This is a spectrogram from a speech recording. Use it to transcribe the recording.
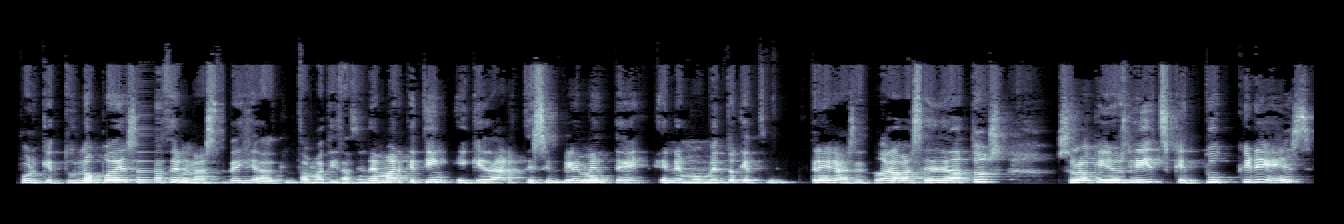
porque tú no puedes hacer una estrategia de automatización de marketing y quedarte simplemente en el momento que entregas de toda la base de datos solo aquellos leads que tú crees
